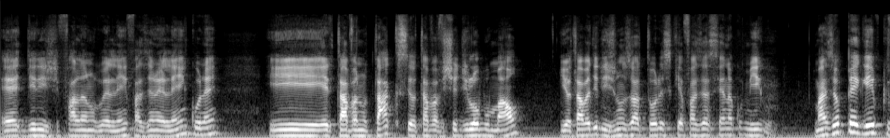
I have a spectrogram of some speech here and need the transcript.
é, dirigi, falando o elenco, fazendo elenco, né? E ele tava no táxi, eu tava vestido de lobo mal, e eu tava dirigindo os atores que ia fazer a cena comigo. Mas eu peguei, porque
